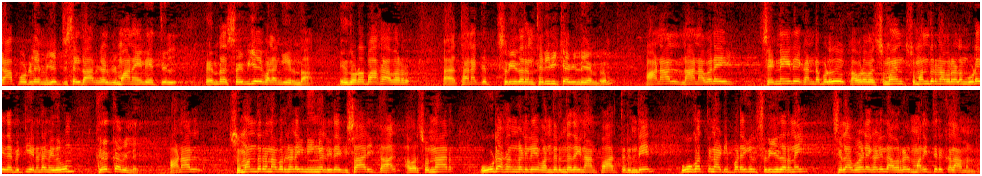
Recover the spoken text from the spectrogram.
ஏர்போர்ட்டிலே முயற்சி செய்தார்கள் விமான நிலையத்தில் என்ற செவியை வழங்கியிருந்தார். இது தொடர்பாக அவர் தனக்கு ஸ்ரீதரன் தெரிவிக்கவில்லை என்றும் ஆனால் நான் அவரை சென்னையிலே கண்டபொழுது கௌரவ சுமந்த் சுமந்திரன் அவர்களும் கூட இதை பற்றி என்னிடம் எதுவும் கேட்கவில்லை. ஆனால் சுமந்திரன் அவர்களை நீங்கள் இதை விசாரித்தால் அவர் சொன்னார் ஊடகங்களிலே வந்திருந்ததை நான் பார்த்திருந்தேன். ஊகத்தின் அடிப்படையில் ஸ்ரீதரனை சில வேளைகளில் அவர்கள் மறைத்திருக்கலாம் என்று.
